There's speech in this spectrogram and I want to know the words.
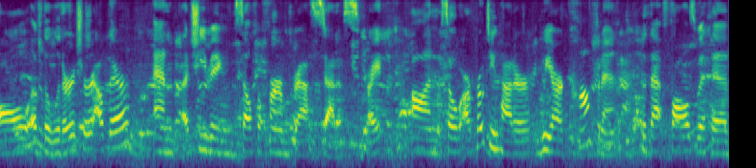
all of the literature out there and achieving self affirmed GRAS status, right? On so our protein powder, we are confident that that falls within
